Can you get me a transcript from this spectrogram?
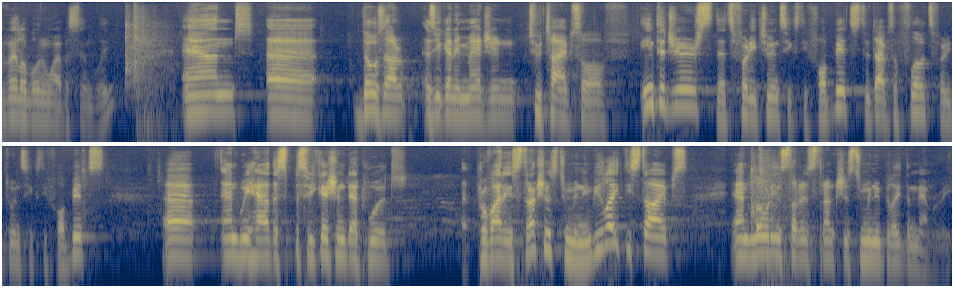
available in WebAssembly. And uh, those are, as you can imagine, two types of integers, that's 32 and 64 bits, two types of floats, 32 and 64 bits. Uh, and we had a specification that would provide instructions to manipulate these types and load installed instructions to manipulate the memory.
